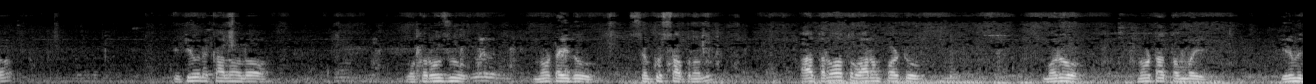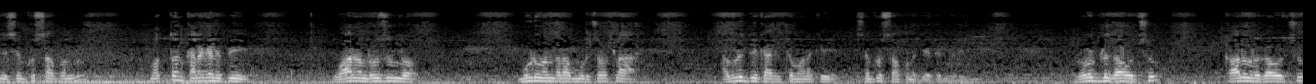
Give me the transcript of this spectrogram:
లో ఇటీవల కాలంలో ఒకరోజు నూట ఐదు శంకుస్థాపనలు ఆ తర్వాత వారం పాటు మరో నూట తొంభై ఎనిమిది శంకుస్థాపనలు. మొత్తం కలగలిపి వారం రోజుల్లో మూడు వందల మూడు చోట్ల అభివృద్ధి కార్యక్రమాలకి శంకుస్థాపన చేయడం జరిగింది. రోడ్లు కావచ్చు కాలువలు కావచ్చు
